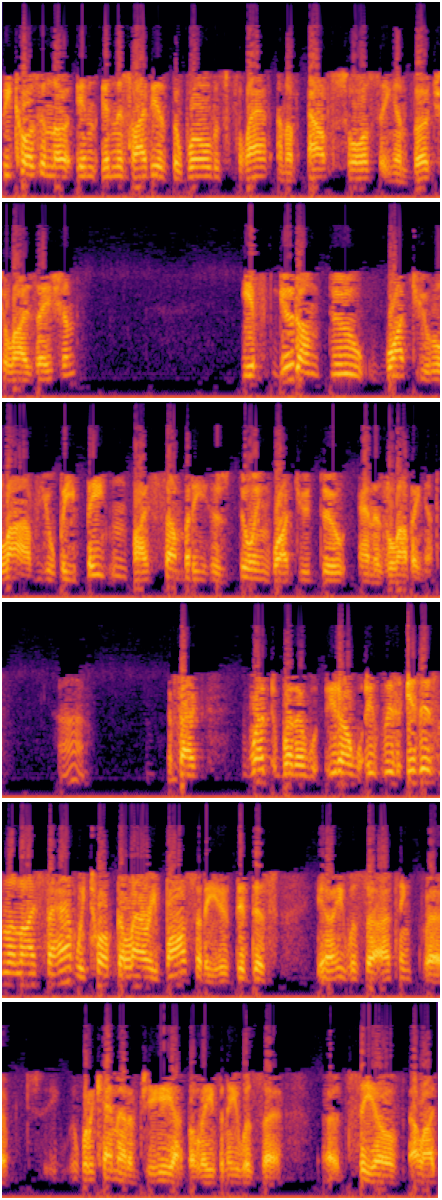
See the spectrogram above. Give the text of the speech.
Because in the in, in this idea that the world is flat and of outsourcing and virtualization, if you don't do what you love, you'll be beaten by somebody who's doing what you do and is loving it. Ah. In fact, what, whether you know, it, it isn't a nice to have. We talked to Larry Bossidy, who did this. You know, he was, uh, I think, uh, he came out of GE, I believe, and he was uh, uh, CEO of Allied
